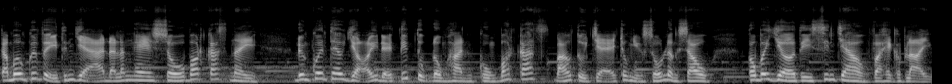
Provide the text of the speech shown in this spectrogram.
Cảm ơn quý vị thính giả đã lắng nghe số podcast này. Đừng quên theo dõi để tiếp tục đồng hành cùng podcast Báo Tuổi Trẻ trong những số lần sau. Còn bây giờ thì xin chào và hẹn gặp lại.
